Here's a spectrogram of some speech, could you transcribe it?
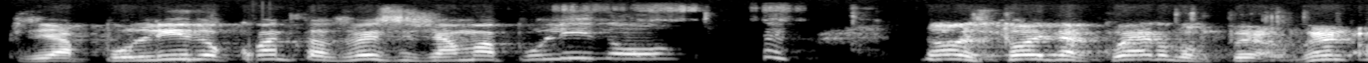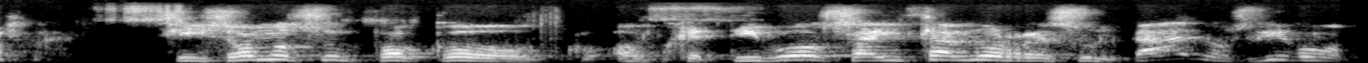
Pues a Pulido, ¿cuántas veces llama a Pulido? No, estoy de acuerdo, pero bueno, si somos un poco objetivos, ahí están los resultados. Digo,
